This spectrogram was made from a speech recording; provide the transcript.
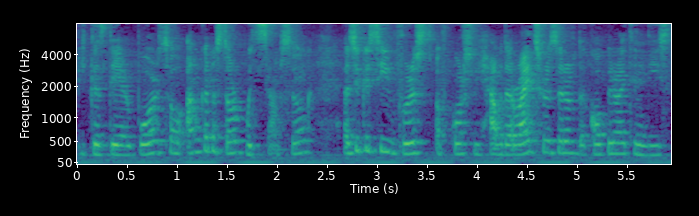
because they are bored. So I'm gonna start with Samsung. As you can see, first, of course, we have the rights reserved, the copyright and this,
